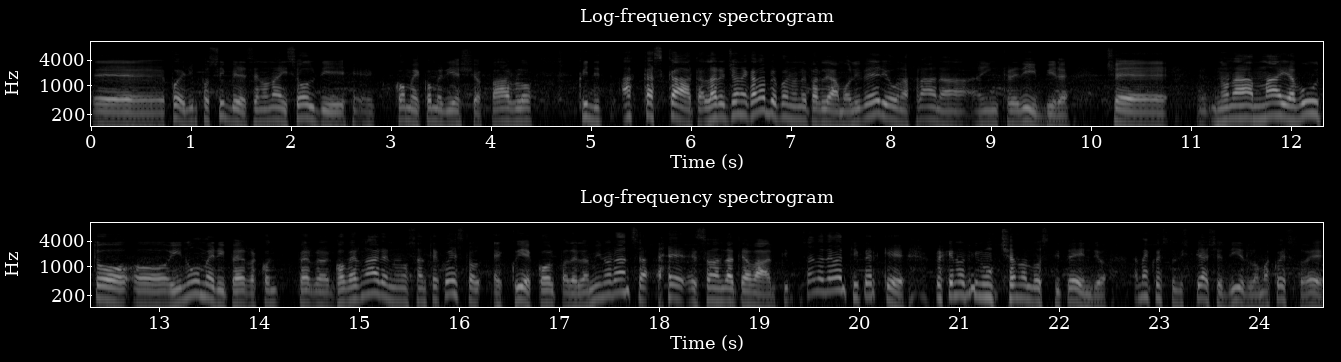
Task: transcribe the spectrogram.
eh, poi l'impossibile se non hai i soldi eh, come, come riesci a farlo? Quindi a cascata, la regione Calabria poi non ne parliamo, Oliverio è una frana incredibile, cioè, non ha mai avuto oh, i numeri per, per, governare, nonostante questo, e qui è colpa della minoranza, e sono andati avanti. Sono andati avanti perché? Perché non rinunciano allo stipendio. A me questo dispiace dirlo, ma questo è,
